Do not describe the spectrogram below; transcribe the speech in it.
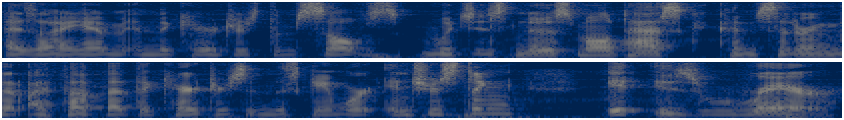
as I am in the characters themselves, which is no small task considering that I thought that the characters in this game were interesting. It is rare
